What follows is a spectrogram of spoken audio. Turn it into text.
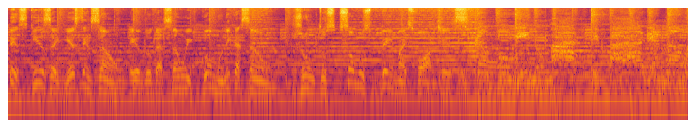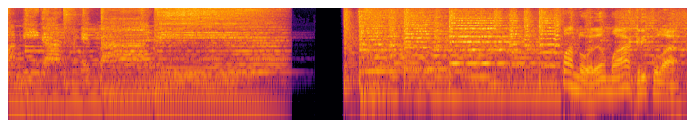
Pesquisa e extensão, educação e comunicação. Juntos somos bem mais fortes. Campo e no mar, Epagre, mão amiga, Epagre. Panorama Agrícola.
